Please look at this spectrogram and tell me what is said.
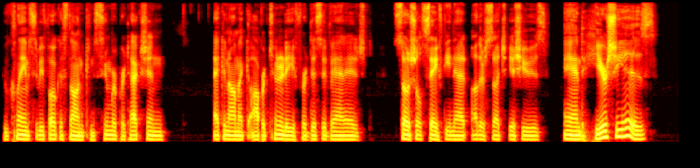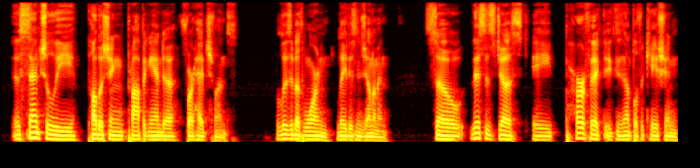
who claims to be focused on consumer protection, economic opportunity for disadvantaged, social safety net, other such issues. And here she is, essentially publishing propaganda for hedge funds. Elizabeth Warren, ladies and gentlemen. So, this is just a perfect exemplification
